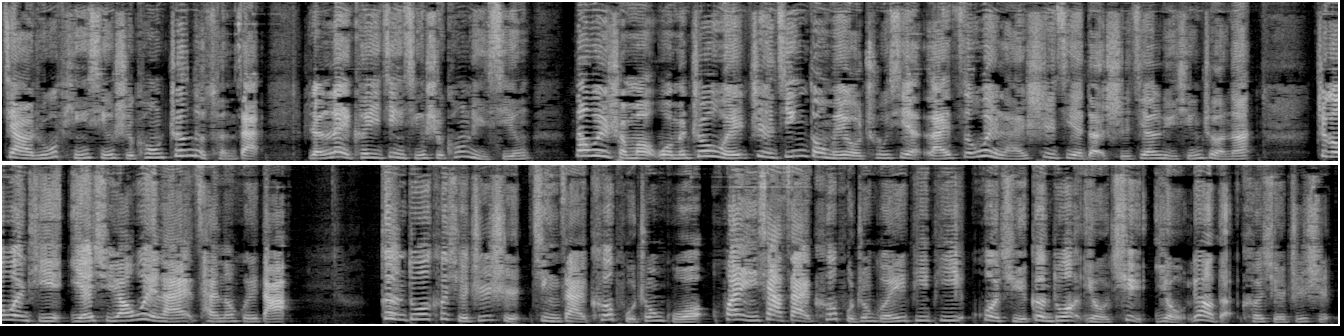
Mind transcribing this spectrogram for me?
假如平行时空真的存在，人类可以进行时空旅行，那为什么我们周围至今都没有出现来自未来世界的时间旅行者呢？这个问题也许要未来才能回答。更多科学知识尽在科普中国，欢迎下载科普中国 APP，获取更多有趣有料的科学知识。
